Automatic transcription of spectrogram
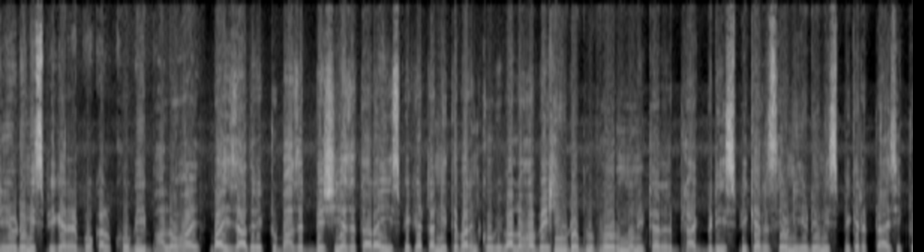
নিউডেম স্পিকারের ভোকাল খুবই ভালো হয়। ভাই যাদের একটু বাজেট বেশি আছে তারা এই স্পিকারটা নিতে পারেন খুবই ভালো হবে। কিউডব্লিউ ফোর মনিটরের ব্ল্যাকবিডি স্পিকারের চেয়েও নিউডেম স্পিকারের প্রাইস একটু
